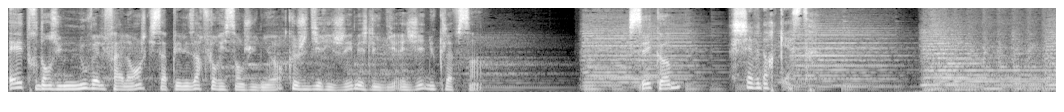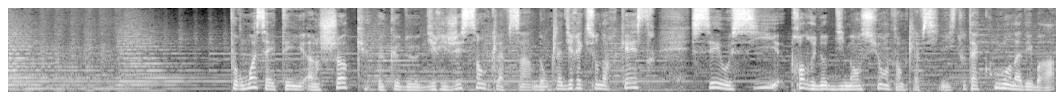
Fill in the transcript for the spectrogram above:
être dans une nouvelle phalange qui s'appelait les Arts Florissants Juniors, que je dirigeais, mais je l'ai dirigé du clavecin. C'est comme chef d'orchestre. Pour moi, ça a été un choc que de diriger sans clavecin. Donc la direction d'orchestre, c'est aussi prendre une autre dimension en tant que claveciniste. Tout à coup, on a des bras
